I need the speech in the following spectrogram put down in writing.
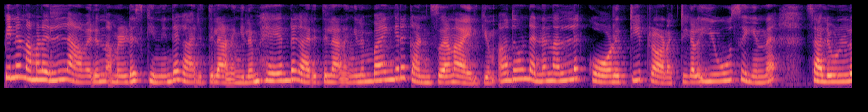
പിന്നെ നമ്മളെല്ലാവരും നമ്മളുടെ സ്കിന്നിന്റെ കാര്യത്തിലാണെങ്കിലും ഹെയറിന്റെ കാര്യത്തിലാണെങ്കിലും ഭയങ്കര കൺസേൺ ആയിരിക്കും. അതുകൊണ്ട് തന്നെ നല്ല ക്വാളിറ്റി പ്രോഡക്റ്റുകൾ യൂസ് ചെയ്യുന്ന സലൂണിൽ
